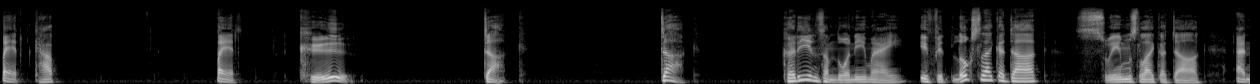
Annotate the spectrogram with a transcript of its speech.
เป็ดครับ เป็ดคือ duck duck ยได้ยินสำนวนนี้ไหม if it looks like a duck swims like a duck and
